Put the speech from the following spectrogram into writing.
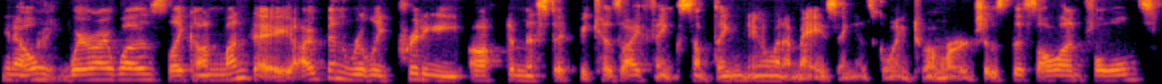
You know right. where i was like on monday i've been really pretty optimistic because i think something new and amazing is going to emerge as this all unfolds.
